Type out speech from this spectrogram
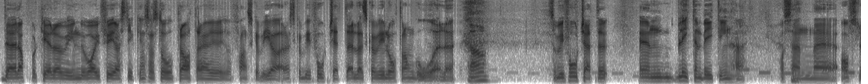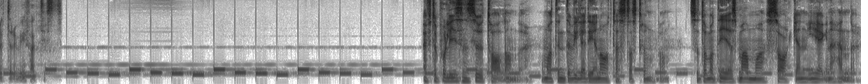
Där rapporterade vi in, det var ju fyra stycken som stod och pratade. Vad fan ska vi göra? Ska vi fortsätta eller ska vi låta dem gå? Eller? Ja. Så vi fortsätter en liten bit in här och sen eh, avslutade vi faktiskt. Efter polisens uttalande om att inte vilja DNA-testa strumpan så tar Mattias mamma saken i egna händer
